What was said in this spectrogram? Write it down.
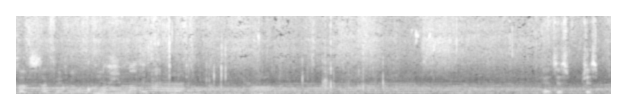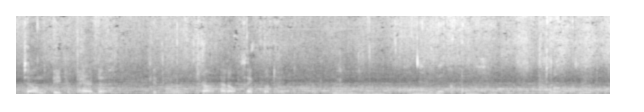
close to the そうですねこの辺までかな Yeah, just just tell them to be prepared to get behind the truck. I don't think they'll do anything. なるべくこの辺トラックの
